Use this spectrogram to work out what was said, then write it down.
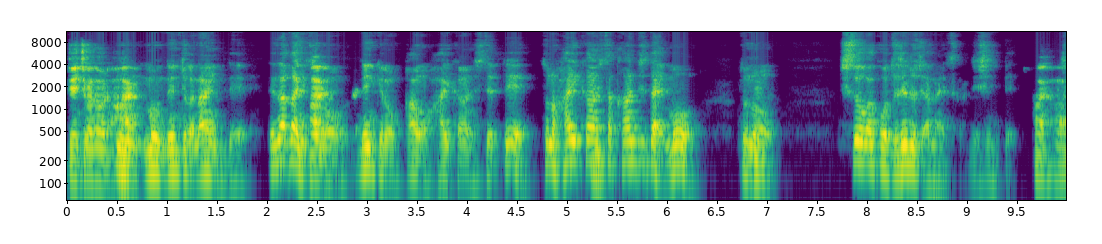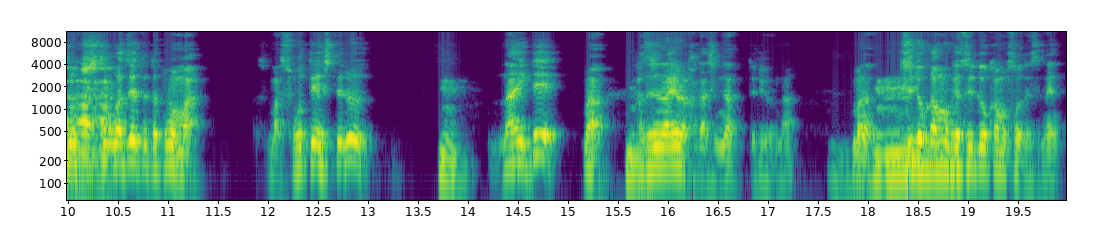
電池が倒れ、うんはい。もう電池がないんで、で、中にそはの電気の管を配管してて、その配管した管自体も、その、地層がこうずれるじゃないですか、地震って。はいはいそのはいは地層がずれた時も、まあ、まあ想定してるい。うん。内で、まあ、うん。外れないような形になってるような、まあうん、水道管も下水道管もそうですね。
